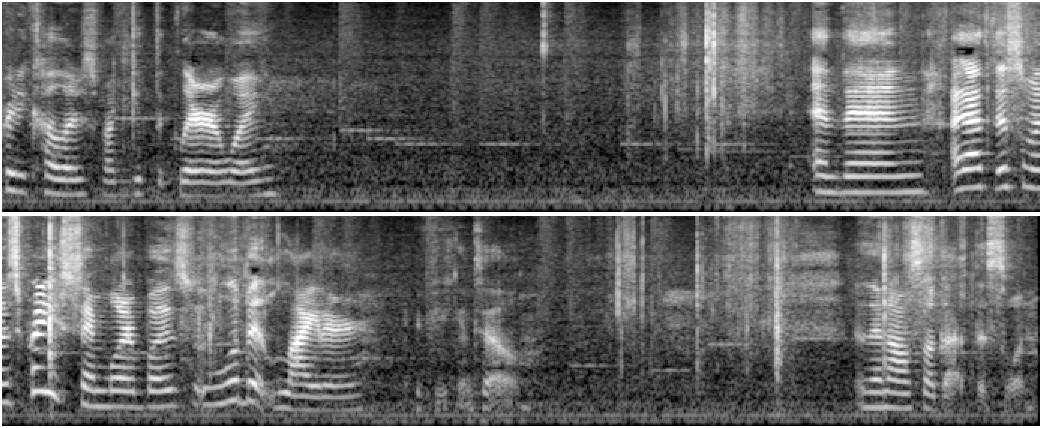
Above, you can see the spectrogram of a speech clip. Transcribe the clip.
pretty colors if I can get the glare away. And then I got this one. It's pretty similar, but it's a little bit lighter, if you can tell. And then I also got this one.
